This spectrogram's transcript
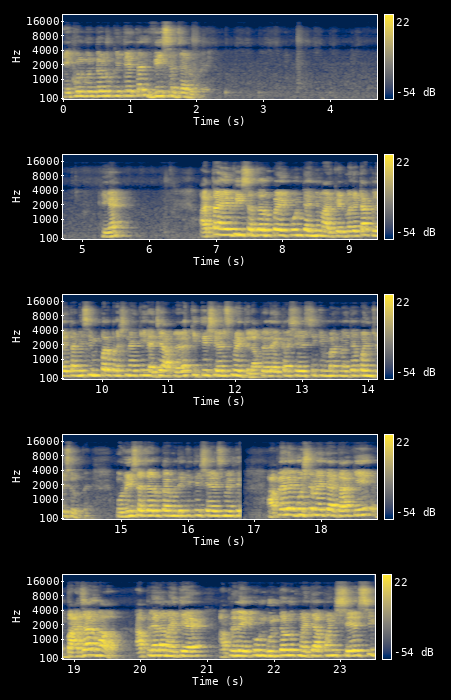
एकूण गुंतवणूक किती आहे? तर वीस हजार रुपये. ठीक आहे? आता हे वीस हजार रुपये एकूण त्यांनी मार्केटमध्ये टाकलेत आणि सिंपल प्रश्न आहे की ह्याचे आपल्याला किती शेअर्स मिळतील? आपल्याला एका शेअरची किंमत माहिती आहे पंचवीस रुपये. मग वीस हजार रुपयामध्ये किती शेअर्स मिळतील? आपल्याला एक गोष्ट माहिती आहे आता की बाजार भाव आपल्याला माहिती आहे. आपल्याला एकूण गुंतवणूक माहिती आहे. आपण शेअर्सची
